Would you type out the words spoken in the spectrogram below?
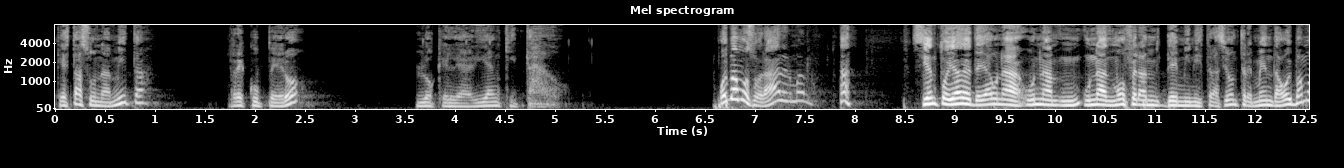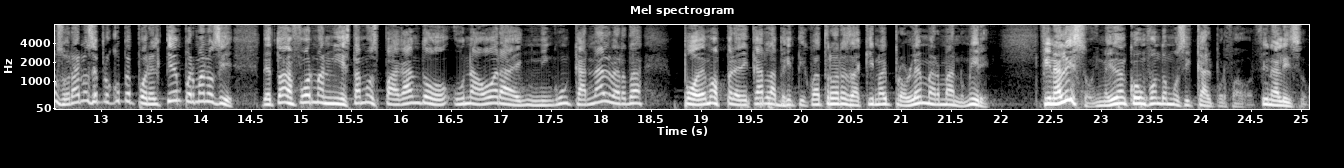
que esta tsunamita recuperó lo que le habían quitado. Hoy vamos a orar, hermano. Siento ya desde ya una, una, atmósfera de administración tremenda. Hoy vamos a orar, no se preocupe por el tiempo, hermano. Si de todas formas ni estamos pagando una hora en ningún canal, ¿verdad? Podemos predicar las 24 horas aquí, no hay problema, hermano. Mire, finalizo y me ayudan con un fondo musical, por favor. Finalizo.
